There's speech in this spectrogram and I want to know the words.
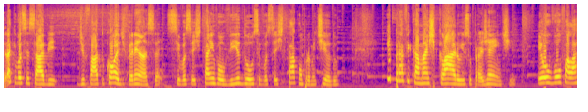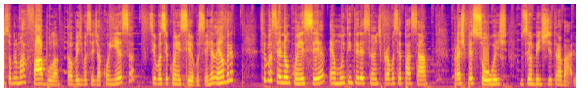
Será que você sabe de fato qual é a diferença se você está envolvido ou se você está comprometido? E para ficar mais claro isso pra gente, eu vou falar sobre uma fábula. Talvez você já conheça. Se você conhecer, você relembra. Se você não conhecer, é muito interessante para você passar para as pessoas do seu ambiente de trabalho.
